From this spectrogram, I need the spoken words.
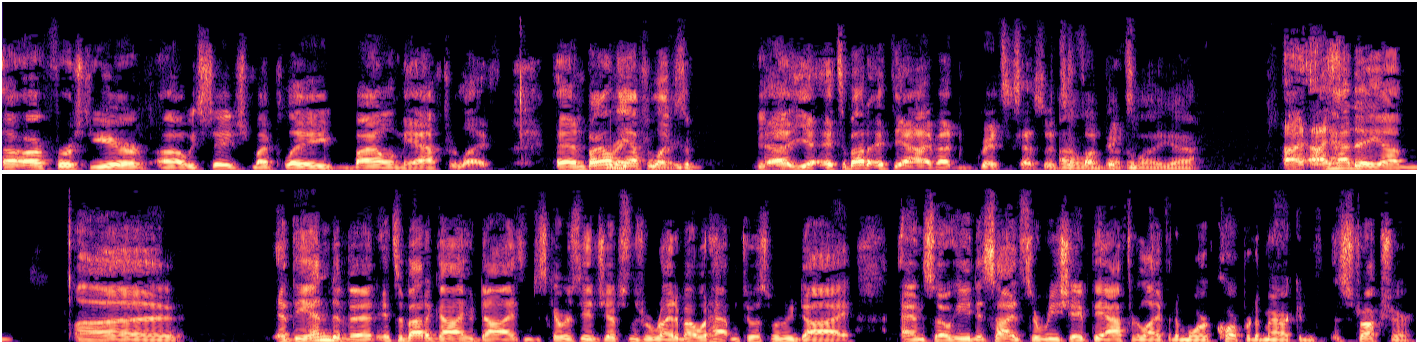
uh, our first year, uh, we staged my play "Bile in the Afterlife," and "Bile in the Great Afterlife" is a yeah, yeah, it's about it. Yeah, I've had great success. It's I a fun love that piece. play, yeah. I, I had a um uh at the end of it, it's about a guy who dies and discovers the Egyptians were right about what happened to us when we die, and so he decides to reshape the afterlife in a more corporate American structure.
